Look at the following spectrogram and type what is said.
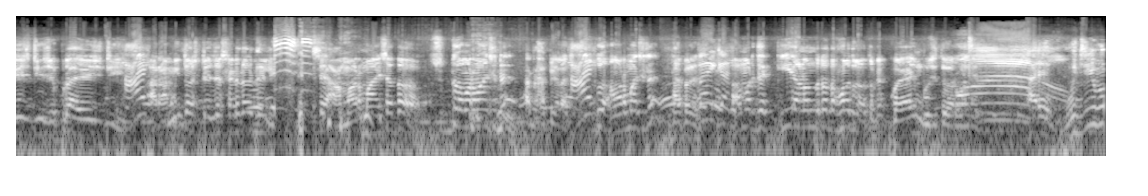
এইচডি যে পুরা এইচডি আর আমি তো স্টেজের সাইডে দাঁড়িয়ে দিলি সে আমার মা এসে তো শুধু আমার মা এসে আর ধাপিয়া লাগছে শুধু আমার মা এসে ধাপিয়া লাগছে আমার যে কি আনন্দটা তখন হলো তোকে কয়ে আমি বুঝতে পারব না। আরে বুঝিবো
